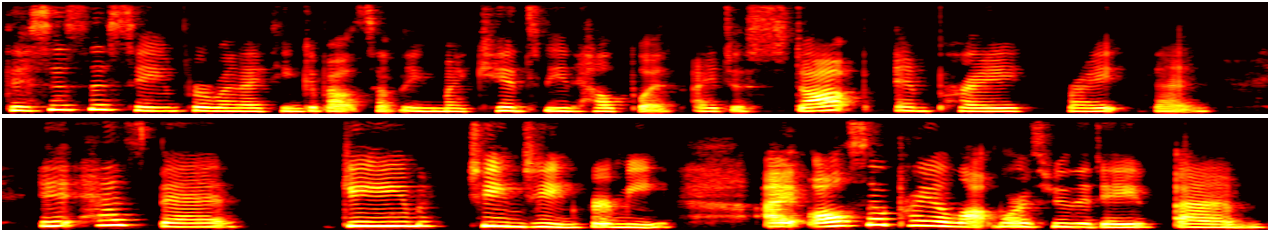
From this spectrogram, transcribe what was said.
This is the same for when I think about something my kids need help with. I just stop and pray right then. It has been game changing for me. I also pray a lot more through the day, um,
